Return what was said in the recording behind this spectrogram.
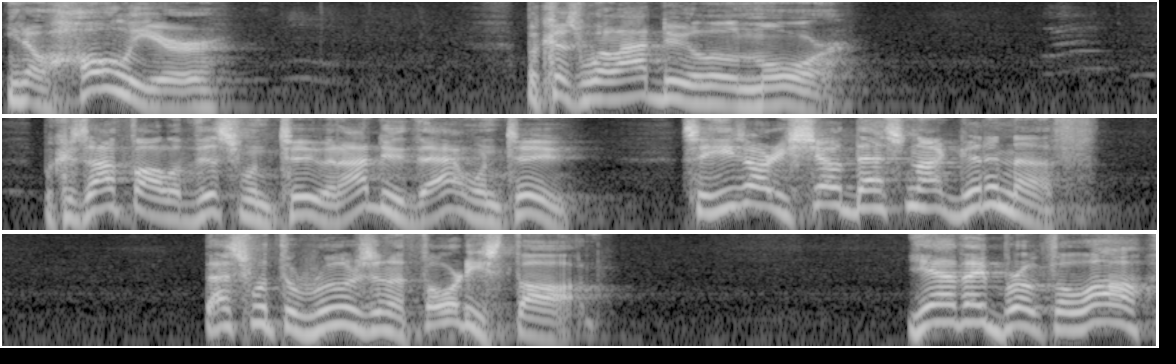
you know, holier because, well, I do a little more. Because I follow this one too, and I do that one too. See, he's already showed that's not good enough. That's what the rulers and authorities thought. Yeah, they broke the law,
